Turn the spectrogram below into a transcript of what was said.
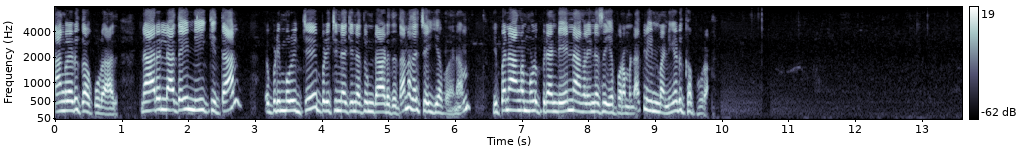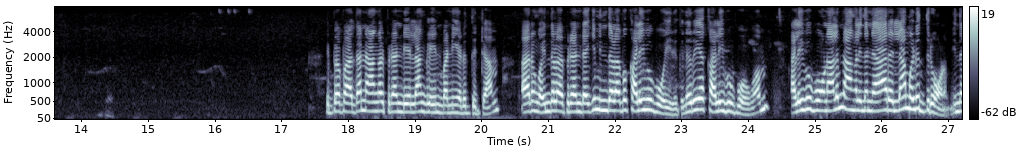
நாங்கள் எடுக்கக்கூடாது நார் இல்லாதையும் நீக்கித்தான் இப்படி முறித்து இப்படி சின்ன சின்ன துண்டாடுத்து தான் அதை செய்ய வேணும். இப்போ நாங்கள் முழு பிரண்டையும் நாங்கள் என்ன செய்ய போகிறோம்னா க்ளீன் பண்ணி எடுக்க போகிறோம் இப்போ பார்த்தா நாங்கள் பிரண்டையெல்லாம் க்ளீன் பண்ணி எடுத்துட்டோம். பாருங்க இந்த பிரண்டைக்கும் இந்த அளவு கழிவு போயிருக்கு. நிறைய கழிவு போகும். கழிவு போனாலும் நாங்கள் இந்த நேரம் எல்லாம் எடுத்துருவோம். இந்த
